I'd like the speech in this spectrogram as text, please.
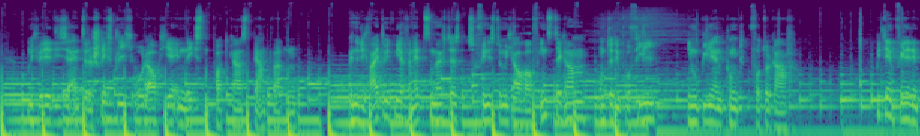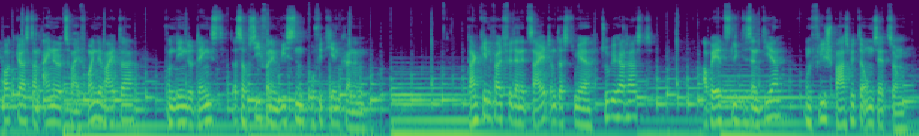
und ich werde diese entweder schriftlich oder auch hier im nächsten Podcast beantworten. Wenn du dich weiter mit mir vernetzen möchtest, so findest du mich auch auf Instagram unter dem Profil immobilien.fotograf. Bitte empfehle den Podcast an ein oder zwei Freunde weiter, von denen du denkst, dass auch sie von dem Wissen profitieren können. Danke jedenfalls für deine Zeit und dass du mir zugehört hast. Aber jetzt liegt es an dir und viel Spaß mit der Umsetzung.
